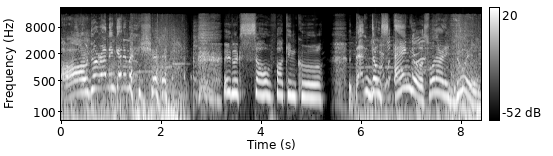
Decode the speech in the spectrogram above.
Oh, the running animation! it looks so fucking cool. Then those angles, what are they doing?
